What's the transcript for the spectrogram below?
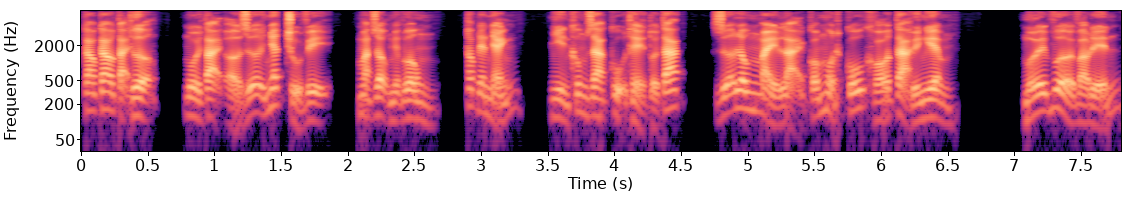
cao cao tại thượng, ngồi tại ở giữa nhất chủ vị, mặt rộng miệng vông, tóc đen nhánh, nhìn không ra cụ thể tuổi tác, giữa lông mày lại có một cỗ khó tả uy nghiêm. Mới vừa vào đến,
